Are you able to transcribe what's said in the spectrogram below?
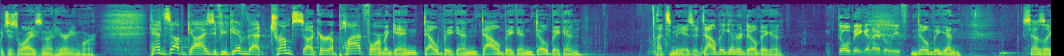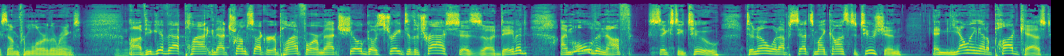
which is why he's not here anymore. Heads up, guys, if you give that Trump sucker a platform again, Dowbiggin, Dowbiggin, Dobiggin, that's me. Is it Dowbiggin or Dobiggin? Dobiggin, I believe. Dobiggin. Sounds like something from Lord of the Rings. Uh, if you give that plat- that Trump sucker a platform, that show goes straight to the trash, says uh, David. I'm old enough, 62, to know what upsets my constitution, and yelling at a podcast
